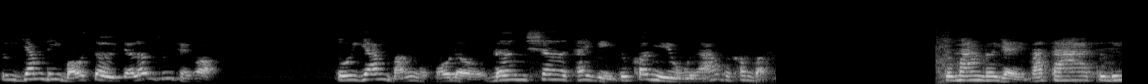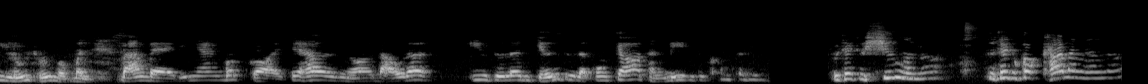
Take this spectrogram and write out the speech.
Tôi dám đi bộ từ chợ lớn xuống sài gòn tôi dám bận một bộ đồ đơn sơ thay vì tôi có nhiều quần áo, tôi không bận. Tôi mang đôi giày ba ta tôi đi lủi thủi một mình. Bạn bè đi ngang bóp còi, xe hơi ngồi đậu đó, kêu tôi lên chữ tôi là con chó thằng điên, tôi không có đi. Tôi thấy tôi sướng hơn nó, tôi thấy tôi có khả năng hơn nó.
